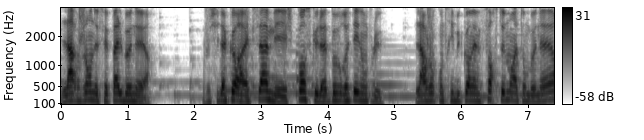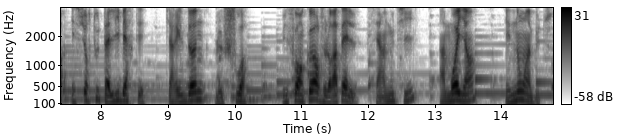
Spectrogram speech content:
L'argent ne fait pas le bonheur. Je suis d'accord avec ça mais je pense que la pauvreté non plus. L'argent contribue quand même fortement à ton bonheur et surtout ta liberté car il donne le choix. Une fois encore, je le rappelle, c'est un outil, un moyen et non un but.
